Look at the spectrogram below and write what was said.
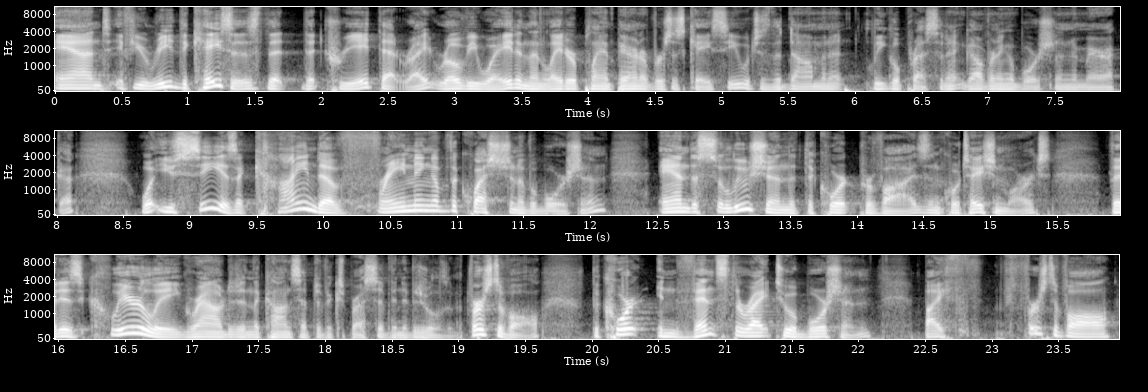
And if you read the cases that, that create that right, Roe v. Wade, and then later Planned Parenthood versus Casey, which is the dominant legal precedent governing abortion in America, what you see is a kind of framing of the question of abortion and the solution that the court provides, in quotation marks, that is clearly grounded in the concept of expressive individualism. First of all, the court invents the right to abortion by, first of all,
